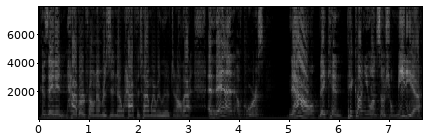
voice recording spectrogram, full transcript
Because they didn't have our phone numbers, didn't know half the time where we lived and all that. And then, of course, now they can pick on you on social media,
